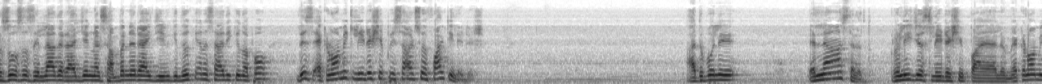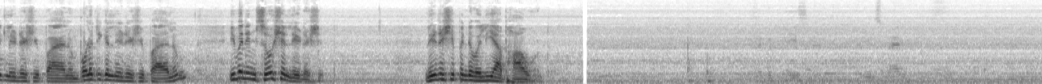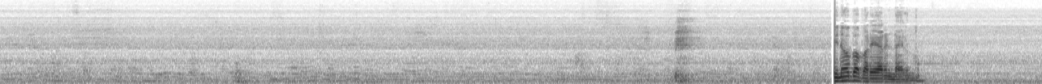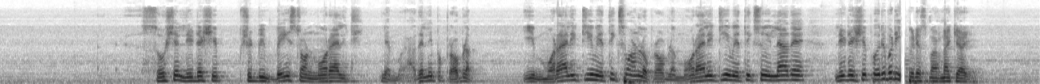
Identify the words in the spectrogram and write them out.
റിസോഴ്സസ് ഇല്ലാതെ രാജ്യങ്ങൾ സമ്പന്നരായി ജീവിക്കുന്നു. ഇതൊക്കെയാണ് സാധിക്കുന്നു അപ്പോൾ this economic leadership is also a faulty leadership അതുപോലെ എല്ലാ സ്ഥലത്തും റിലീജിയസ് ലീഡർഷിപ്പ് ആയാലും എക്കണോമിക് ലീഡർഷിപ്പ് ആയാലും പൊളിറ്റിക്കൽ ലീഡർഷിപ്പ് ആയാലും ഈവൻ ഇൻ സോഷ്യൽ ലീഡർഷിപ്പ് ലീഡർഷിപ്പിന്റെ വലിയ അഭാവമുണ്ട്. വിനോബ പറയാറുണ്ടായിരുന്നു social leadership should be based on morality അല്ലേ അതല്ലേ ഇപ്പോൾ പ്രോബ്ലം ഈ മൊറാലിറ്റിയും എത്തിക്സും ആണല്ലോ പ്രോബ്ലം മൊറാലിറ്റിയും എത്തിക്സും ഇല്ലാതെ ലീഡർഷിപ്പ് ഒരുപടി പിയുടെ സ്മരണയ്ക്കായി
